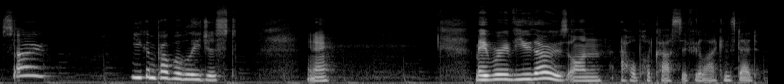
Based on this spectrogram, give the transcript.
So you can probably just, you know, maybe review those on Apple Podcasts if you like instead.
